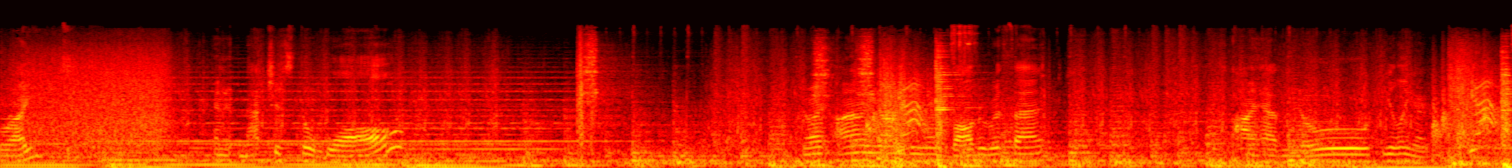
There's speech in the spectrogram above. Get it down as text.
right, and it matches the wall. You know what? I'm not even going to bother with that. I have no healing. I-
